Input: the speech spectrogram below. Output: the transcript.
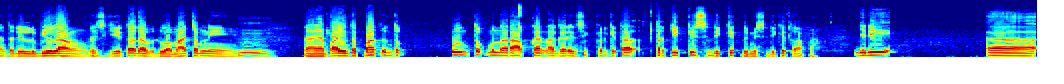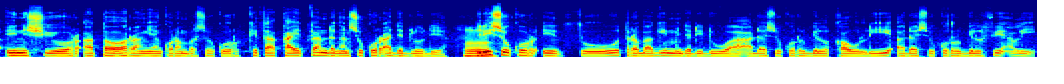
yang tadi lu bilang rezeki itu ada dua macam nih. Hmm. nah yang paling tepat untuk untuk menerapkan agar insecure kita terkikis sedikit demi sedikit itu apa? Jadi eh insecure atau orang yang kurang bersyukur kita kaitkan dengan syukur aja dulu dia. Hmm. Jadi syukur itu terbagi menjadi dua, ada syukur bil kauli, ada syukur bil fi'li.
